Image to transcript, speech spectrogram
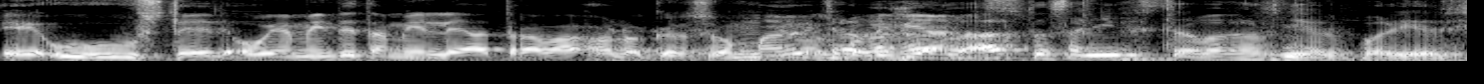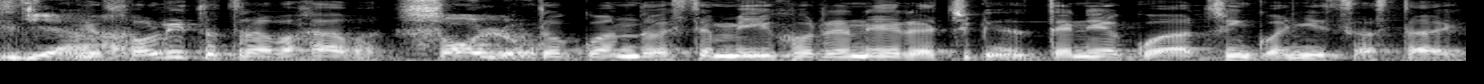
Eh, usted obviamente también le da trabajo a lo que son Yo he manos bolivianas. hartos años he trabajado, señor Paredes. Ya. Yo solito trabajaba. Solo. Entonces, Cuando este mi hijo René era tenía cuatro, cinco años hasta ahí.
